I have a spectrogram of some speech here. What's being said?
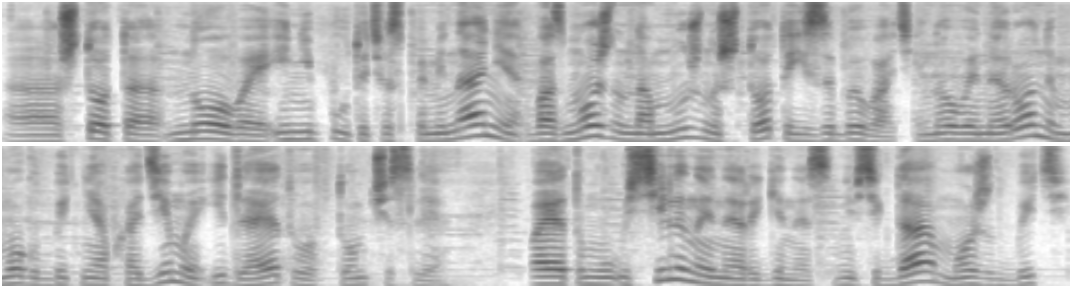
э, что-то новое и не путать воспоминания, возможно, нам нужно что-то и забывать. И новые нейроны могут быть необходимы и для этого в том числе. Поэтому усиленный нейрогенез не всегда может быть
